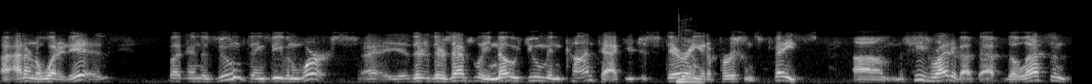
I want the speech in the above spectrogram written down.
I, I don't know what it is, but and the Zoom thing's even worse. Uh, there, there's absolutely no human contact. You're just staring Yeah. at a person's face. Um, she's right about that. The lesson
